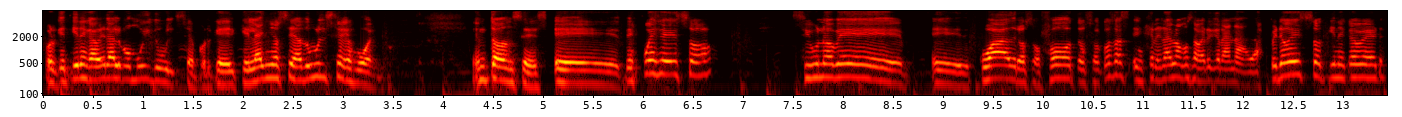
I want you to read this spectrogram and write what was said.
porque tiene que haber algo muy dulce, porque que el año sea dulce es bueno. Entonces, eh, después de eso, si uno ve eh, cuadros o fotos o cosas, en general vamos a ver granadas, pero eso tiene que ver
